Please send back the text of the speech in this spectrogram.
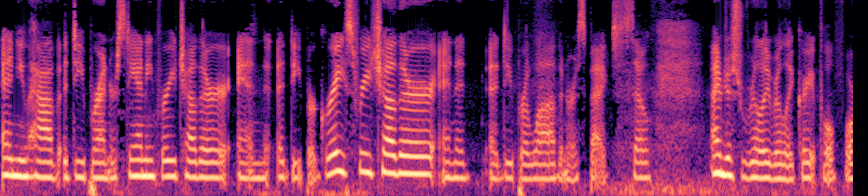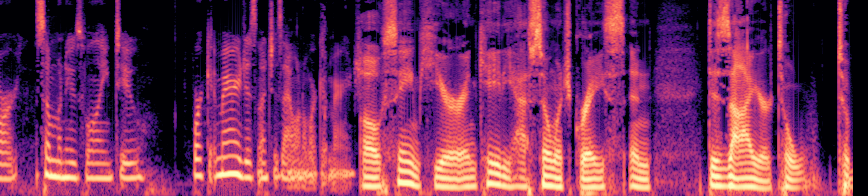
and you have a deeper understanding for each other and a deeper grace for each other and a, a deeper love and respect. So I'm just really, really grateful for someone who's willing to work at marriage as much as I want to work at marriage. Oh, same here. And Katie has so much grace and desire to to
